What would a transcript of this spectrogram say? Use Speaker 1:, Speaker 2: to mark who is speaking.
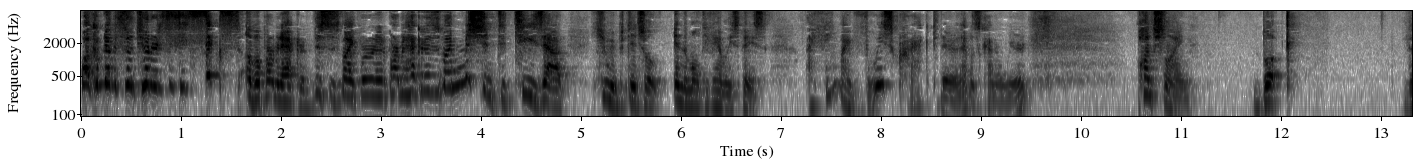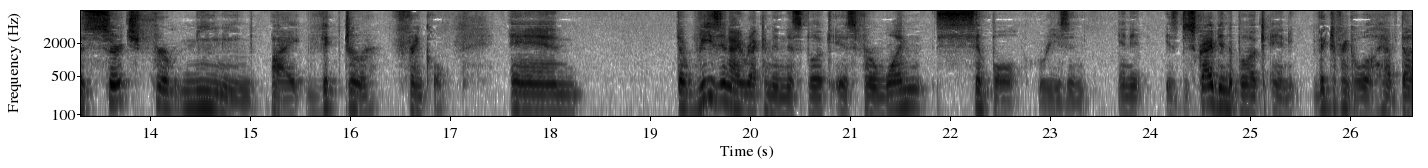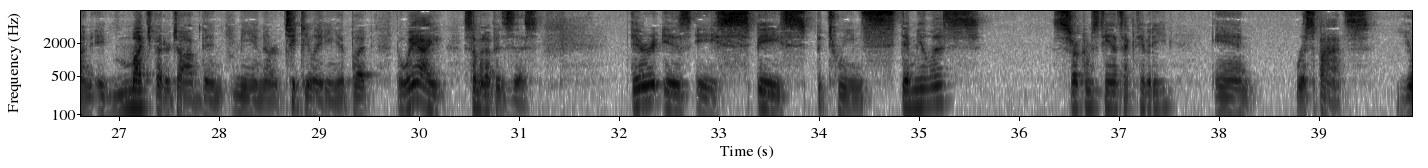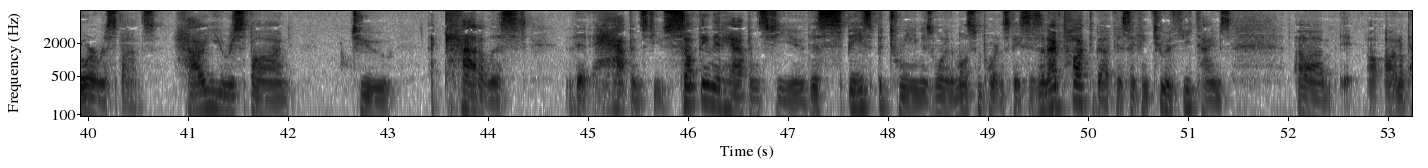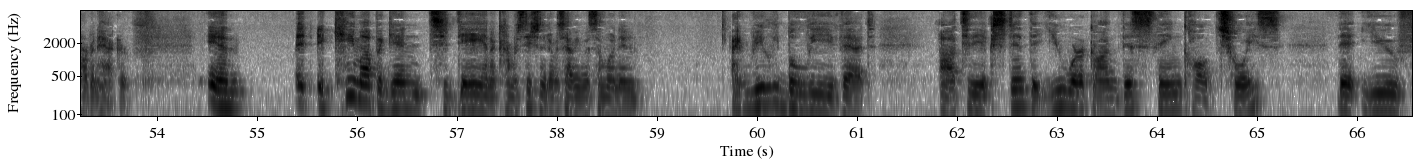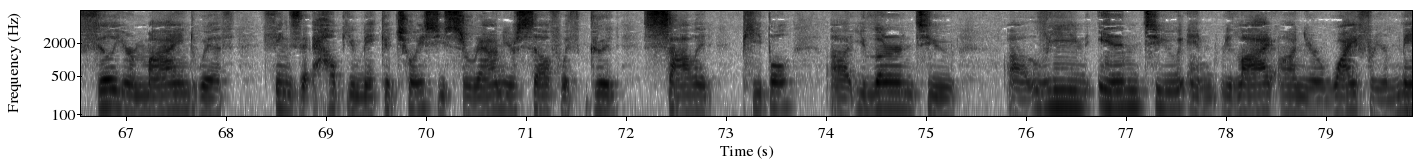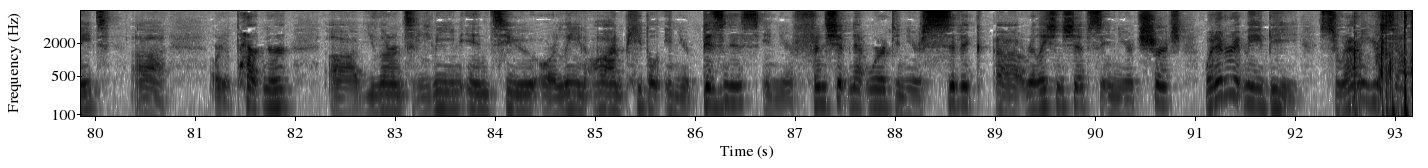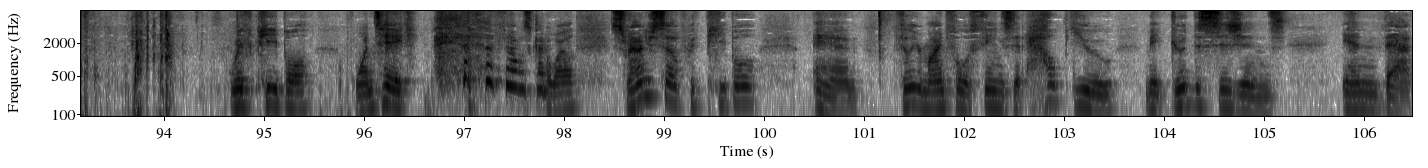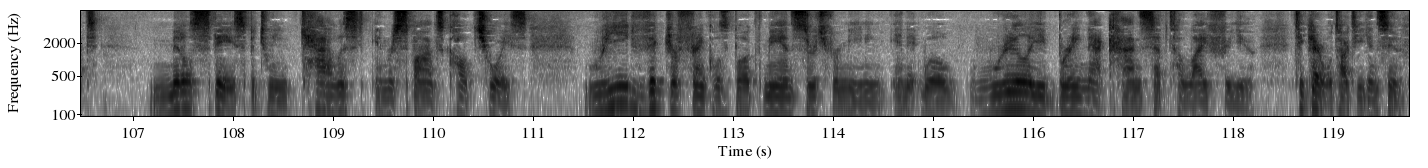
Speaker 1: Welcome to episode 266 of Apartment Hacker. This is Mike Brewer, Apartment Hacker. This is my mission to tease out human potential in the multifamily space. I think my voice cracked there. That was kind of weird. Punchline book The Search for Meaning by Viktor Frankl. And the reason I recommend this book is for one simple reason, and it is described in the book, and Viktor Frankl will have done a much better job than me in articulating it. But the way I sum it up is this there is a space between stimulus, circumstance, activity, and response, your response, how you respond to a catalyst that happens to you, something that happens to you. This space between is one of the most important spaces. And I've talked about this, I think, two or three times um, on Apartment Hacker. And it, it came up again today in a conversation that I was having with someone. And I really believe that uh, to the extent that you work on this thing called choice, that you fill your mind with things that help you make good choice. You surround yourself with good, solid people. Uh, you learn to uh, lean into and rely on your wife or your mate uh, or your partner. Uh, you learn to lean into or lean on people in your business, in your friendship network, in your civic uh, relationships, in your church, whatever it may be. Surrounding yourself with people. One take. that was kind of wild. Surround yourself with people and fill your mind full of things that help you make good decisions in that middle space between catalyst and response called choice. Read Viktor Frankl's book, Man's Search for Meaning, and it will really bring that concept to life for you. Take care. We'll talk to you again soon.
